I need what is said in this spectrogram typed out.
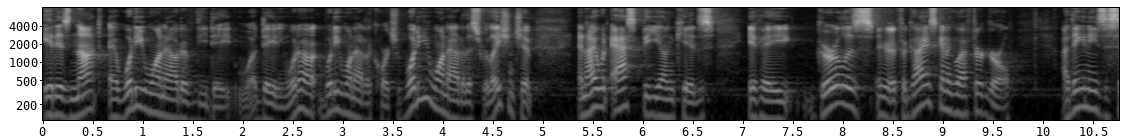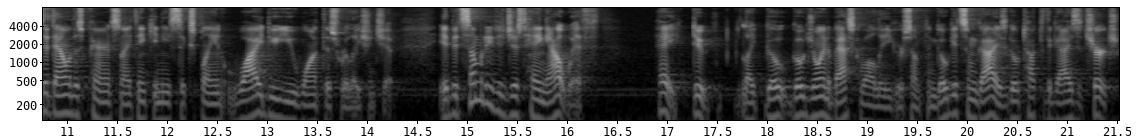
It is not uh, what do you want out of the date what dating? What, are, what do you want out of the courtship? What do you want out of this relationship? And i would ask the young kids if a girl is if a guy is going to go after a girl i think he needs to sit down with his parents and i think he needs to explain why do you want this relationship? If it's somebody to just hang out with hey dude like go go join a basketball league or something. Go get some guys. Go talk to the guys at church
